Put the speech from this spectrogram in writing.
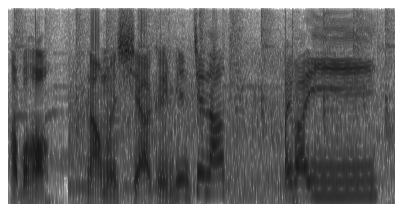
好不好？那我们下个影片见啦，拜拜。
